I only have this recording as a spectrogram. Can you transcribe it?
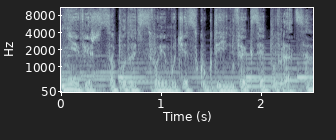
Nie wiesz, co podać swojemu dziecku, gdy infekcja powraca?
